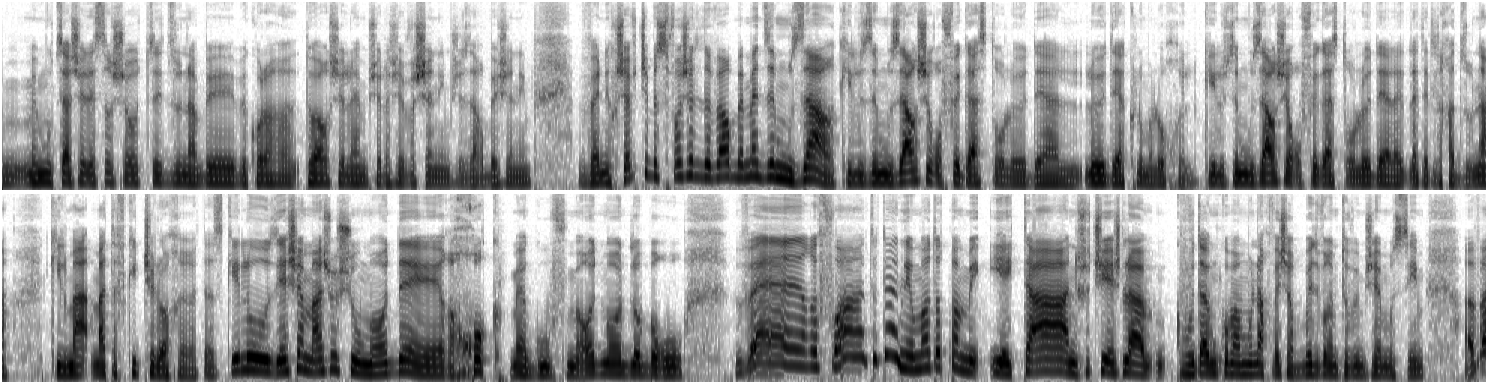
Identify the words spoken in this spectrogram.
ממוצע של עשר שעות תזונה בכל התואר שלהם, של השבע שנים, שזה הרבה שנים. ואני חושבת שבסופו של דבר באמת זה מוזר, כאילו זה מוזר שרופא גסטרו לא יודע, לא יודע כלום על אוכל. כאילו זה מוזר שרופא גסטרו לא יודע לתת לך תזונה. כאילו מה, מה התפקיד שלו אחרת. אז כאילו יש שם משהו שהוא מאוד אה, רחוק מהגוף, מאוד מאוד לא ברור. ורפואה, אתה יודע, אני אומרת עוד פעם, היא הייתה, אני חושבת שיש לה כבודה במקום המונח ויש הרבה דברים טובים שהם עושים, אבל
